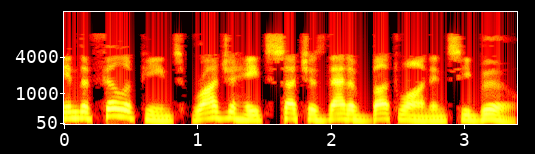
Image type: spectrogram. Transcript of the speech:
in the Philippines, Rajahnates such as that of Butuan and Cebu.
